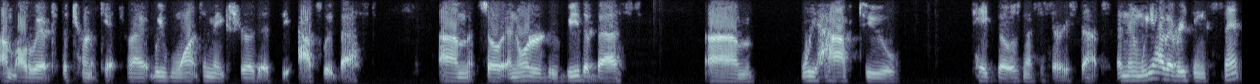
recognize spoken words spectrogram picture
um, all the way up to the tourniquet, right? We want to make sure that it's the absolute best. Um, so in order to be the best, um, we have to take those necessary steps. And then we have everything sent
